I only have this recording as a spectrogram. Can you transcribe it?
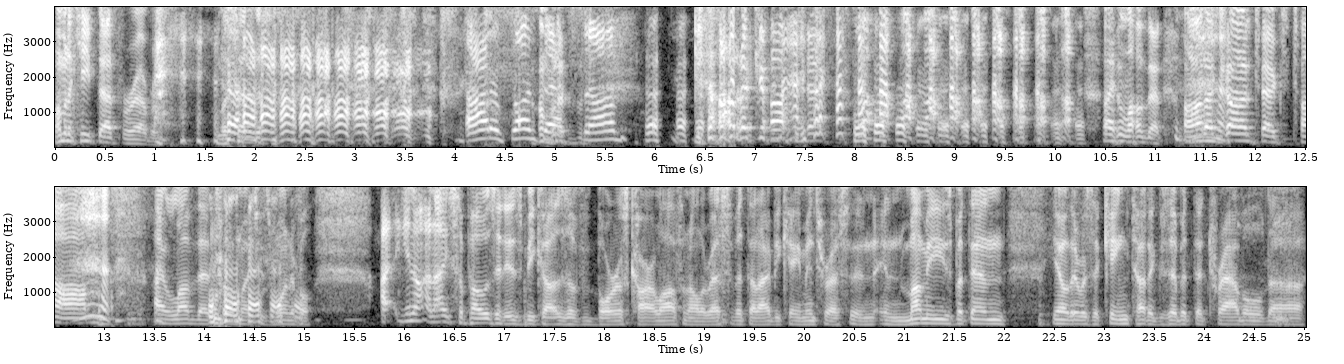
I'm going to keep that forever. I'm going to set it aside. Out of context, Tom. Out of context. I love that. Out of context, Tom. I love that so much. It's wonderful. I, you know, and I suppose it is because of Boris Karloff and all the rest of it that I became interested in, in mummies. But then, you know, there was a King Tut exhibit that traveled uh,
